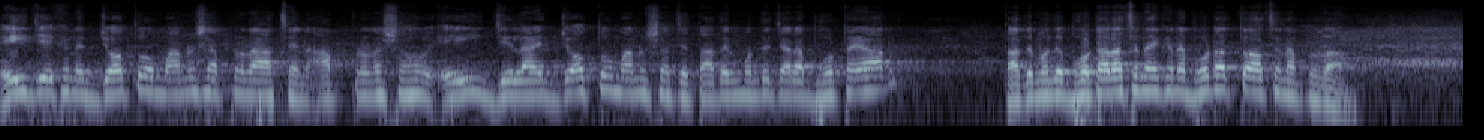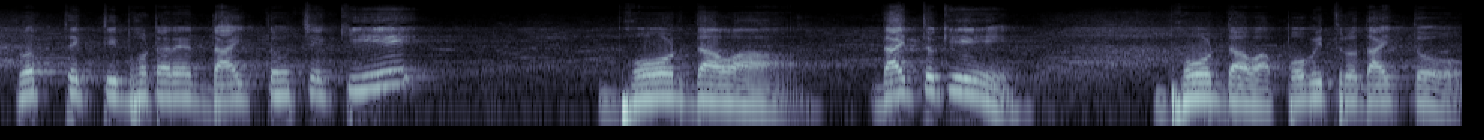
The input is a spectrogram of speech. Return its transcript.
এই যে এখানে যত মানুষ আপনারা আছেন, আপনারা সহ এই জেলায় যত মানুষ আছে, তাদের মধ্যে যারা ভোটার তাদের মধ্যে ভোটার আছে না এখানে? ভোটার তো আছেন আপনারা। প্রত্যেকটি ভোটারের দায়িত্ব হচ্ছে কি? ভোট দেওয়া। দায়িত্ব কি? ভোট দেওয়া, পবিত্র দায়িত্ব।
